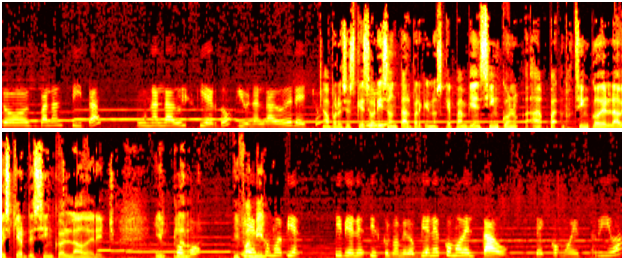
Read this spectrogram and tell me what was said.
dos balancitas, una al lado izquierdo y una al lado derecho. Ah, por eso es que es horizontal, para que nos quepan bien cinco, ah, cinco del lado izquierdo y cinco del lado derecho. Y, como, y, como bien, y viene, discúlpame, viene como del Tao, de como es arriba,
